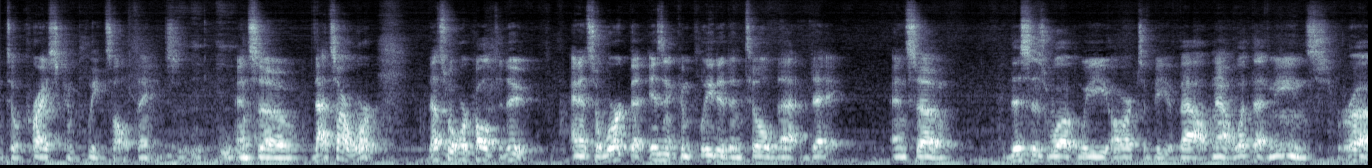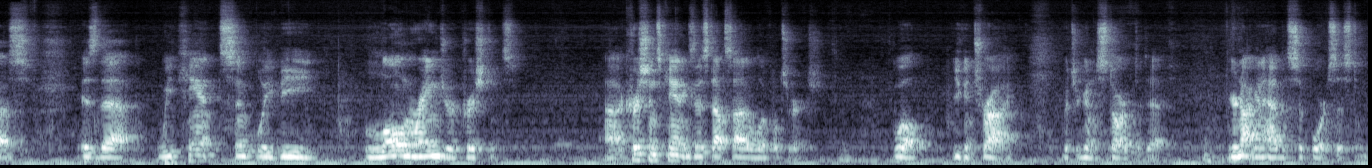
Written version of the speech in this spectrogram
until Christ completes all things. And so that's our work. That's what we're called to do. And it's a work that isn't completed until that day. And so this is what we are to be about. Now, what that means for us is that we can't simply be Lone Ranger Christians. Uh, Christians can't exist outside of a local church. Well, you can try, but you're going to starve to death. You're not going to have the support system.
